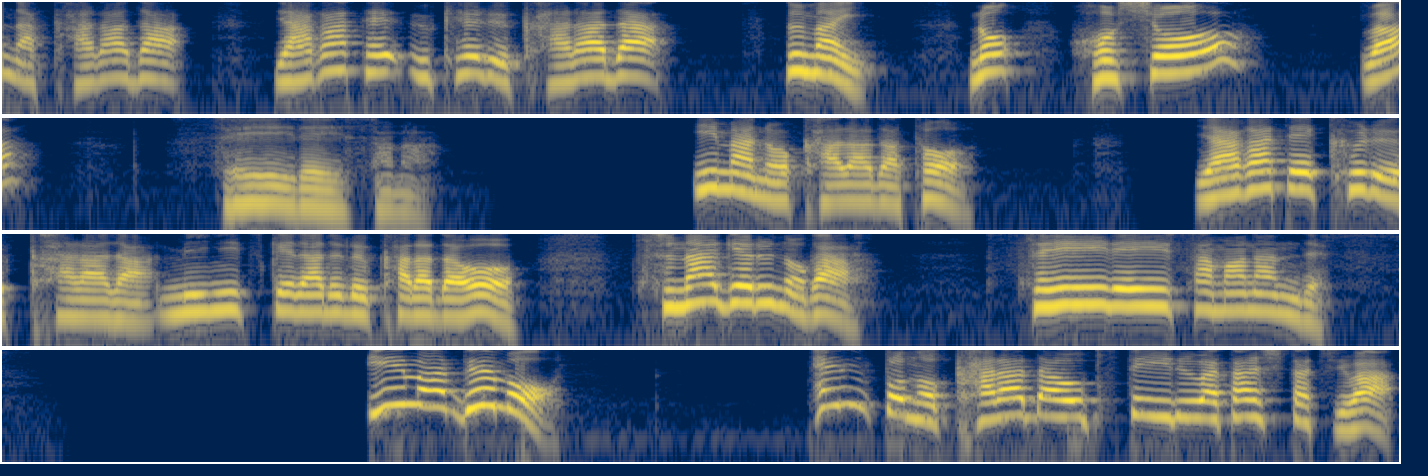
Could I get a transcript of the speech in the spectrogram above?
うな体、やがて受ける体、住まいの保証は精霊様。今の体とやがて来る体、身につけられる体をつなげるのが精霊様なんです。今でもテントの体を着ている私たちは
